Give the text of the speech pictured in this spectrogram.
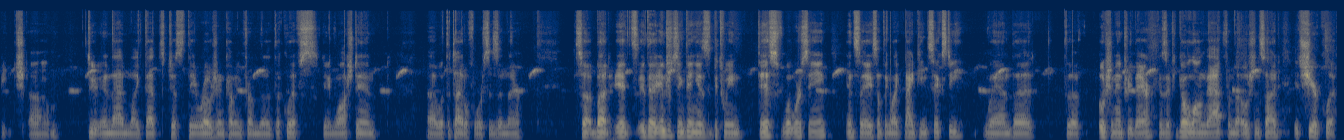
beach. Um, dude, and then like that's just the erosion coming from the the cliffs getting washed in uh, with the tidal forces in there. So, but it's the interesting thing is between this what we're seeing and say something like 1960 when the the ocean entry there because if you go along that from the ocean side it's sheer cliff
